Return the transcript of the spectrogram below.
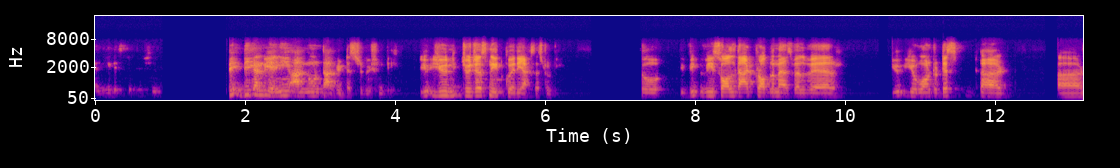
any distribution? D, D can be any unknown target distribution D. You, you, you just need query access to D. So we, we solve that problem as well where you, you want to dis, uh, uh,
